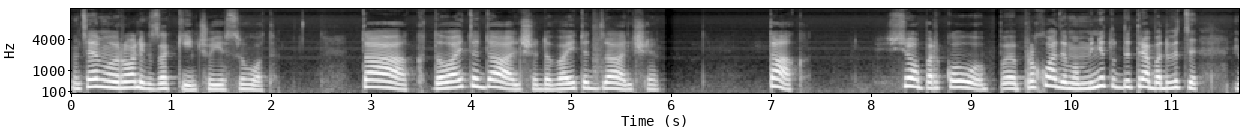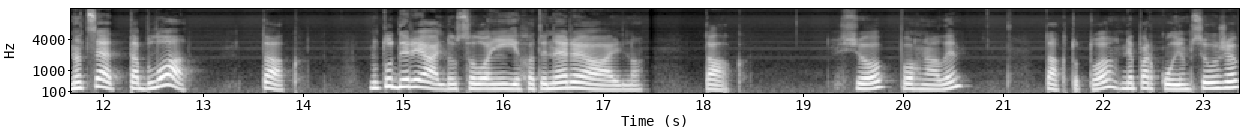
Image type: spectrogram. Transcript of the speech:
На цьому ролик закінчується. От. Так, давайте далі, давайте далі. Так. Все, парку... проходимо. Мені тут не треба дивитися на це табло. Так. Ну тут нереально в салоні їхати, нереально. Так. Все, погнали. Так, тут то, не паркуємося вже.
